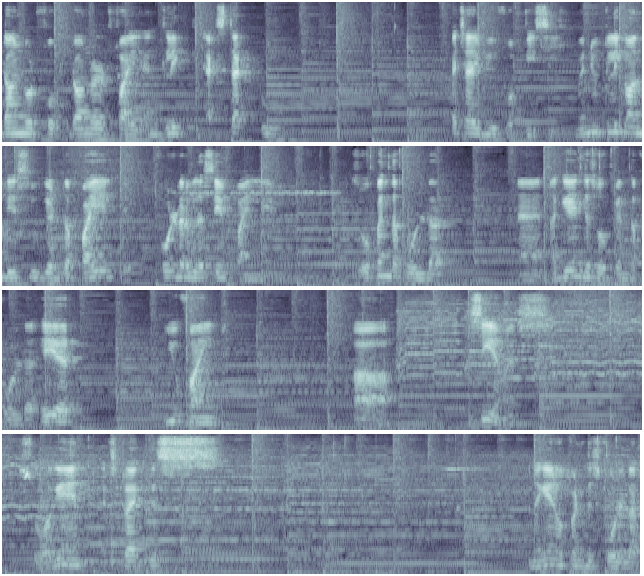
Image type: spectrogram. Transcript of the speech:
download download file and click extract to HIView for PC when you click on this you get the file folder with the same file name. Just open the folder and again just open the folder here you find uh, CMS so again extract this. And again open this folder.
